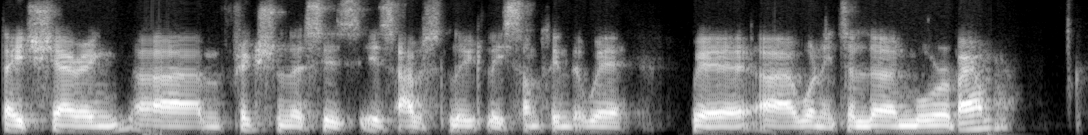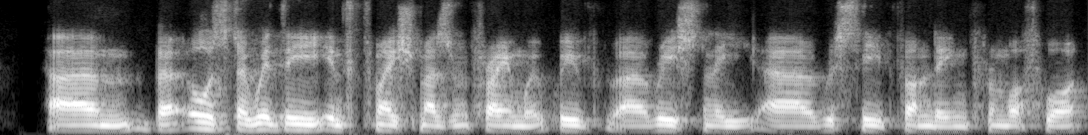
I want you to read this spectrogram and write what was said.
data sharing um, frictionless is is absolutely something that we're we're uh, wanting to learn more about. Um, but also with the information management framework, we've uh, recently uh, received funding from Ofwat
